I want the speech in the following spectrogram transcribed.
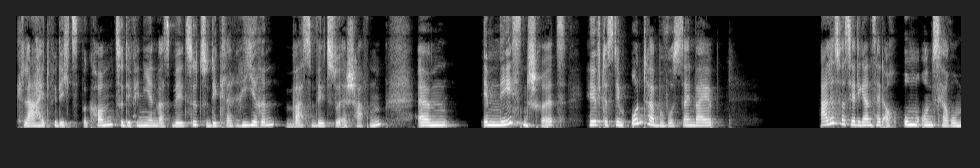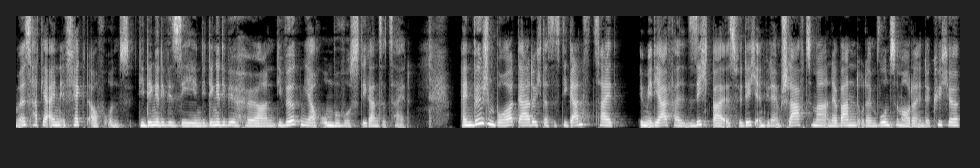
Klarheit für dich zu bekommen, zu definieren, was willst du, zu deklarieren, was willst du erschaffen. Ähm, Im nächsten Schritt hilft es dem Unterbewusstsein, weil alles, was ja die ganze Zeit auch um uns herum ist, hat ja einen Effekt auf uns. Die Dinge, die wir sehen, die Dinge, die wir hören, die wirken ja auch unbewusst die ganze Zeit. Ein Vision Board, dadurch, dass es die ganze Zeit im Idealfall sichtbar ist für dich, entweder im Schlafzimmer, an der Wand oder im Wohnzimmer oder in der Küche,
